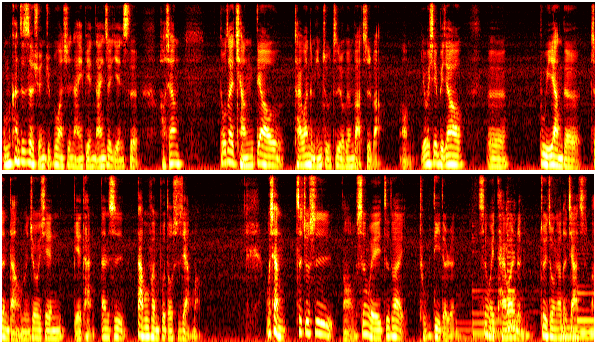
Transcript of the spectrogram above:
我们看这次的选举，不管是哪一边，哪一种颜色，好像都在强调台湾的民主、自由跟法治吧。哦，有一些比较呃不一样的政党，我们就先别谈。但是大部分不都是这样吗？我想这就是哦，身为这块土地的人，身为台湾人最重要的价值吧。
